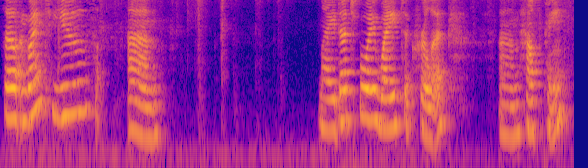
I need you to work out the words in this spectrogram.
so I'm going to use um, my Dutch Boy White Acrylic um, house paint.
